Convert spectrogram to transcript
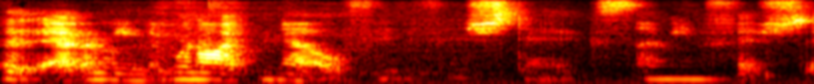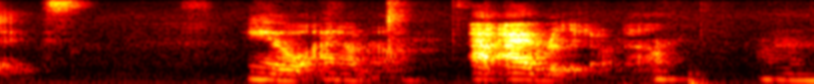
Uh, I mean, we're not, no, fish sticks. I mean, fish sticks. Ew, I don't know. I, I really don't know. Mm.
